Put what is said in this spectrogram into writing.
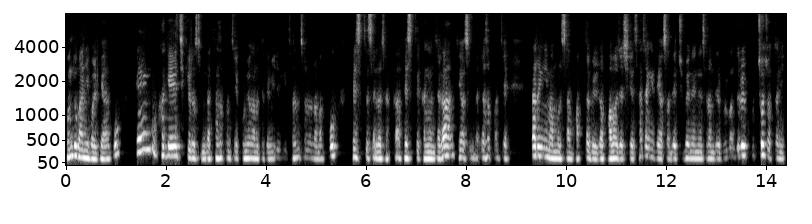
돈도 많이 벌게 하고 행복하게 지켜줬습니다. 다섯 번째 고명한 아카데미 일기 전설로 남았고 베스트셀러 작가, 베스트 강연자가 되었습니다. 여섯 번째 따릉이 만물상 밥더빌더 밥아저씨의 사장이 되어서 내 주변에 있는 사람들의 물건들을 고쳐줬더니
